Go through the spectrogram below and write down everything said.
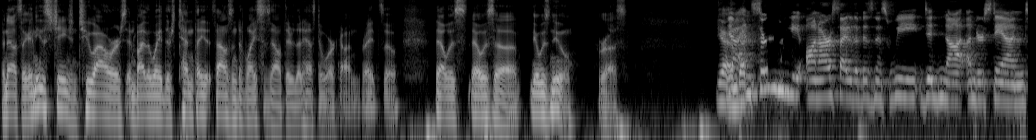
But now it's like, "I need this changed in two hours," and by the way, there's ten thousand devices out there that has to work on, right? So that was that was uh it was new for us. Yeah, yeah, and, certainly on our side of the business, we did not understand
